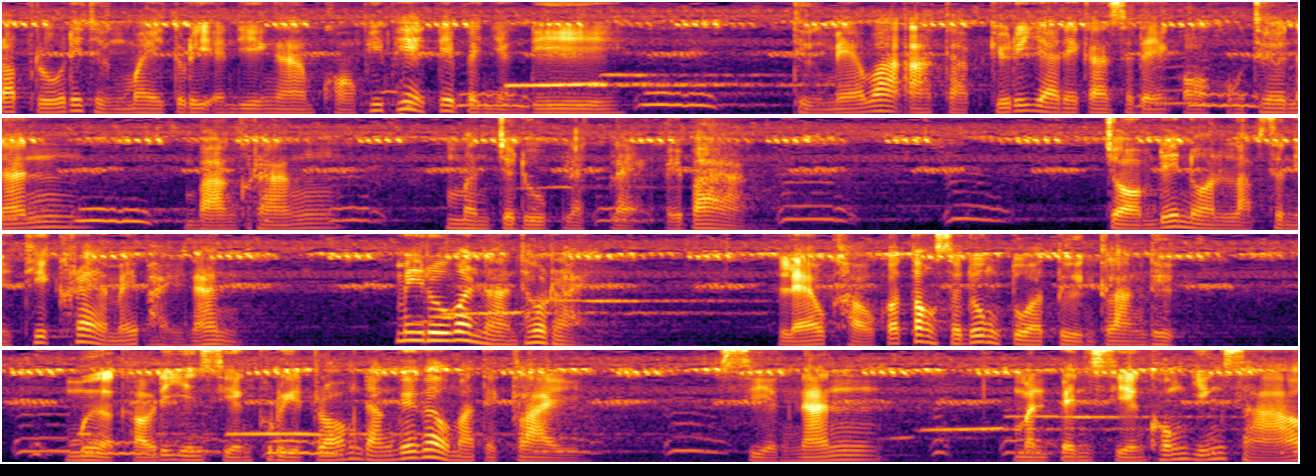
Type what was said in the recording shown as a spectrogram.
รับรู้ได้ถึงไมตรีอันดีงามของพี่เพกได้เป็นอย่างดี ถึงแม้ว่าอากับกิริยาในการแสดงออกของเธอนั้น บางครั้งมันจะดูแปลกๆไปบ้าง จอมได้นอนหลับสนิทที่แคร่ไม้ไผ่นั่น ไม่รู้ว่านานเท่าไหร่ แล้วเขาก็ต้องสะดุ้งตัวตื่นกลางดึก เมื่อเขาได้ยินเสียงกรีดร้องดังแว่วๆมาแต่ไกล เสียงนั้นมันเป็นเสียงของหญิงสาว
